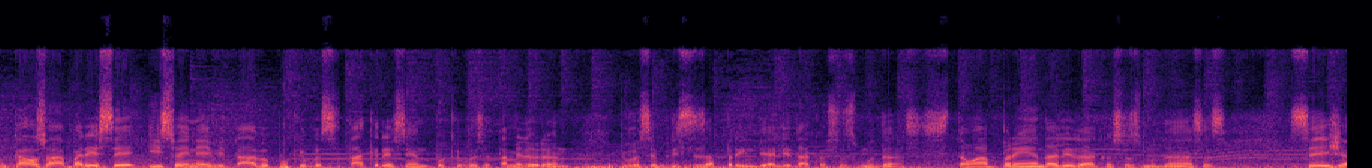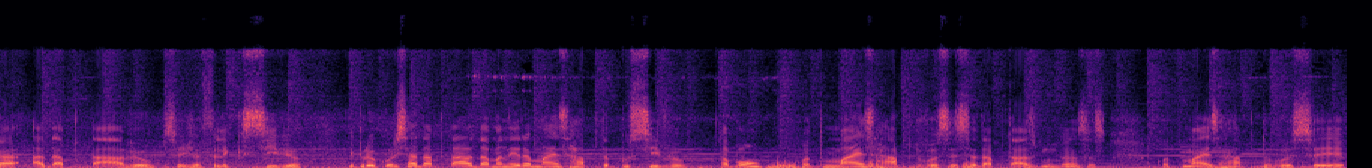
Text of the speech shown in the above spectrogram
o caos vai aparecer, isso é inevitável porque você está crescendo, porque você está melhorando e você precisa aprender a lidar com essas mudanças. Então aprenda a lidar com essas mudanças, seja adaptável, seja flexível e procure se adaptar da maneira mais rápida possível, tá bom? Quanto mais rápido você se adaptar às mudanças, quanto mais rápido você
